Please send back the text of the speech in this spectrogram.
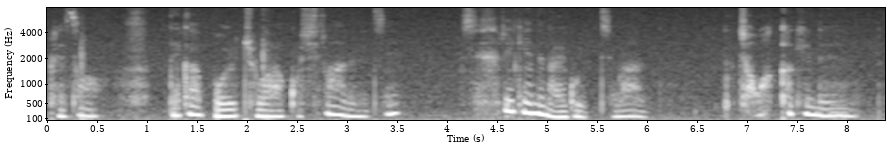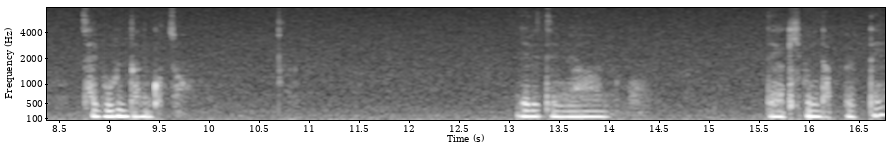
그래서 내가 뭘 좋아하고 싫어하는지 흐리게는 알고 있지만 정확하게는 잘 모른다는 거죠. 예를 들면 뭐 내가 기분이 나쁠 때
